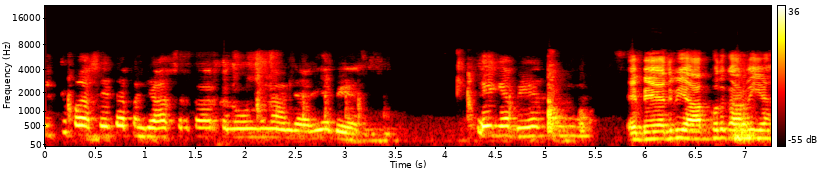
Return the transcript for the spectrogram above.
ਇੱਕ ਪਾਸੇ ਤਾਂ ਪੰਜਾਬ ਸਰਕਾਰ ਕਾਨੂੰਨ ਬਣਾਉਣ ਜਾ ਰਹੀ ਹੈ ਬੇਅਦਬੀ। ਇਹ ਕਿਆ ਬੇਅਦਬੀ ਇਹ ਬੇਅਦਬੀ ਆਪ ਖੁਦ ਕਰ ਰਹੀ ਆ।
